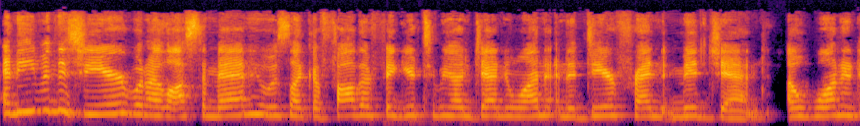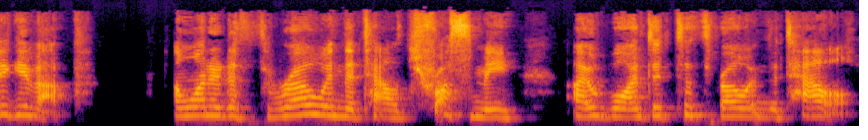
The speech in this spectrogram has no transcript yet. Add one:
And even this year, when I lost a man who was like a father figure to me on Jan 1 and a dear friend mid Jan, I wanted to give up. I wanted to throw in the towel. Trust me, I wanted to throw in the towel.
